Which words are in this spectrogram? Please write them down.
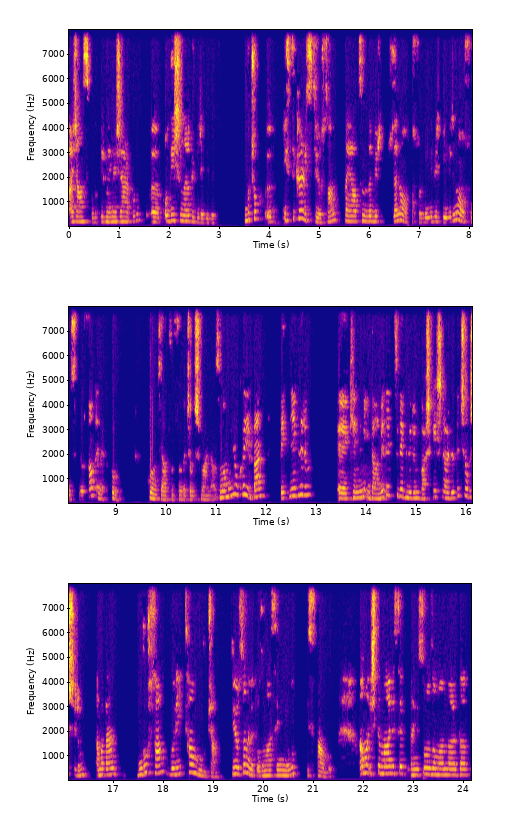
ajans bulup, bir menajer bulup e, auditionlara da girebilirim. Bu çok e, istikrar istiyorsan, hayatında bir düzen olsun, belli bir gelirin olsun istiyorsan evet kurum. Kurum tiyatrosunda çalışman lazım. Ama yok hayır ben bekleyebilirim. E, kendimi idame de ettirebilirim. Başka işlerde de çalışırım. Ama ben vurursam voleyi tam vuracağım. Diyorsan evet o zaman senin yolun İstanbul. Ama işte maalesef hani son zamanlarda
